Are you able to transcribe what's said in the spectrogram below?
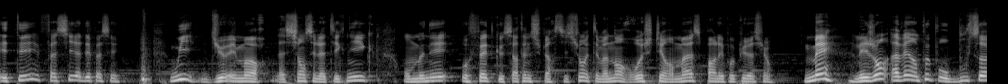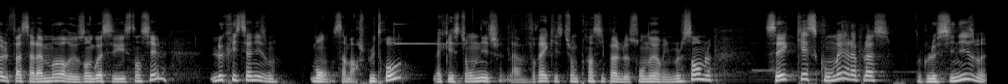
étaient faciles à dépasser. Oui, Dieu est mort, la science et la technique ont mené au fait que certaines superstitions étaient maintenant rejetées en masse par les populations. Mais les gens avaient un peu pour boussole face à la mort et aux angoisses existentielles le christianisme. Bon, ça marche plus trop, la question de Nietzsche, la vraie question principale de son œuvre, il me le semble, c'est qu'est-ce qu'on met à la place? Donc le cynisme,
